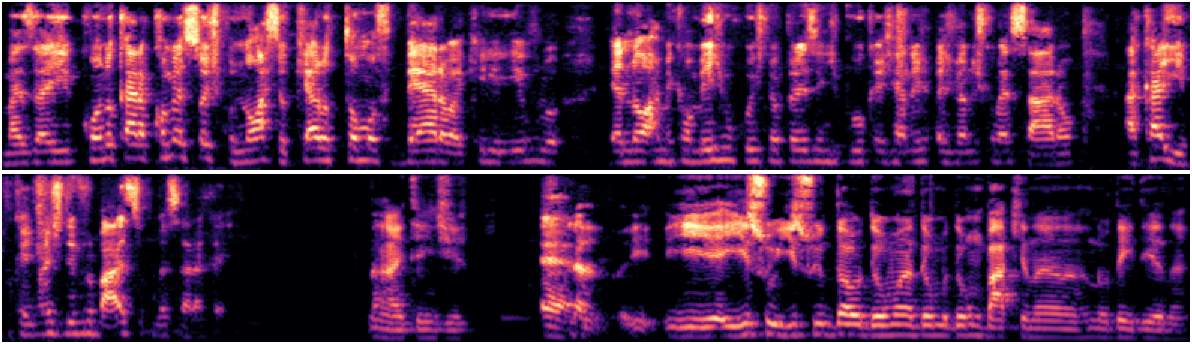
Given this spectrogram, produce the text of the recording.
Mas aí, quando o cara começou, tipo, nossa, eu quero Tom of Battle, aquele livro enorme que é o mesmo custo do Present Book, as vendas, as vendas começaram a cair, porque as vendas de livro básico começaram a cair. Ah, entendi. É. é e, e, isso, isso deu, uma, deu, deu um baque na, no DD, né?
